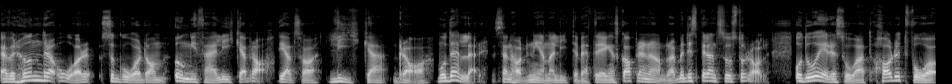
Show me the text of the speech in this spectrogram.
över hundra år så går de ungefär lika bra. Det är alltså lika bra modeller. Sen har den ena lite bättre egenskaper än den andra, men det spelar inte så stor roll. Och då är det så att har du två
